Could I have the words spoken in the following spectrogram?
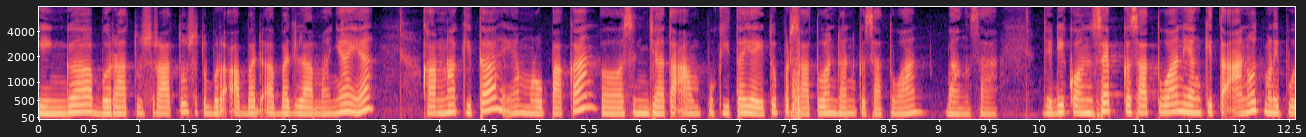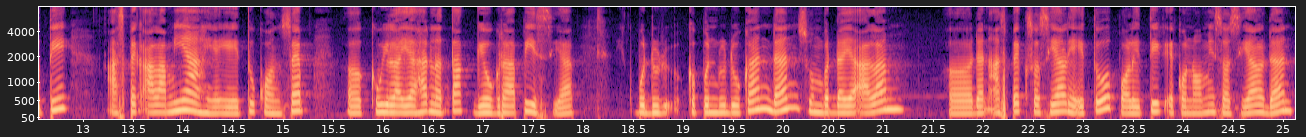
hingga beratus-ratus atau berabad-abad lamanya ya karena kita ya merupakan e, senjata ampuh kita yaitu persatuan dan kesatuan bangsa. Jadi konsep kesatuan yang kita anut meliputi aspek alamiah yaitu konsep e, kewilayahan letak geografis ya, kependudukan dan sumber daya alam e, dan aspek sosial yaitu politik, ekonomi, sosial dan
